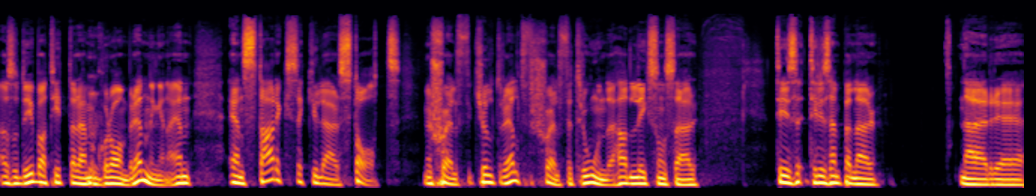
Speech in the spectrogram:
Alltså det är bara att titta det här med mm. koranbränningarna. En, en stark sekulär stat med själv, kulturellt självförtroende hade liksom så här, till, till exempel när, när eh,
